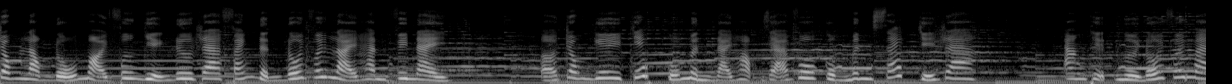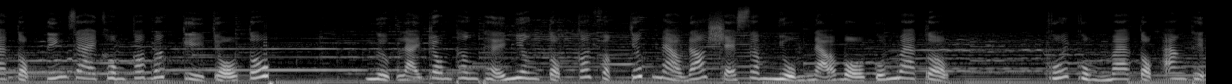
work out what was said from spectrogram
trong lòng đủ mọi phương diện đưa ra phán định đối với loại hành vi này. Ở trong ghi chép của mình, đại học giả vô cùng minh xác chỉ ra, Ăn thịt người đối với ma tộc tiến giai không có bất kỳ chỗ tốt. Ngược lại, trong thân thể nhân tộc có vật chất nào đó sẽ xâm nhuộm não bộ của ma tộc. Cuối cùng, ma tộc ăn thịt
